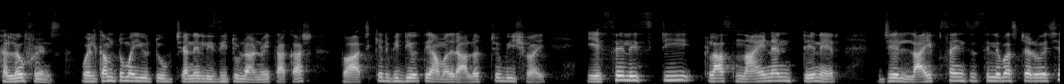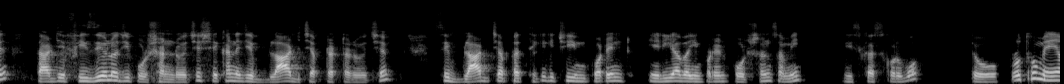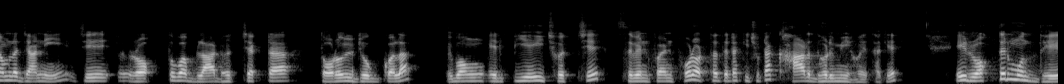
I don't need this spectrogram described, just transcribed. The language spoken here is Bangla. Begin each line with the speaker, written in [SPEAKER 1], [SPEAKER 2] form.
[SPEAKER 1] Hello friends welcome to my YouTube channel easy to learn with Akash তো আজকের ভিডিওতে আমাদের আলোচ্য বিষয় এসএলএসটি ক্লাস নাইন অ্যান্ড টেনের যে লাইফ সায়েন্সের সিলেবাসটা রয়েছে, তার যে ফিজিওলজি পোর্শন রয়েছে, সেখানে যে ব্লাড চ্যাপ্টারটা রয়েছে, সেই ব্লাড চ্যাপ্টার থেকে কিছু ইম্পর্টেন্ট এরিয়া বা ইম্পর্টেন্ট পোর্শনস আমি ডিসকাস করব। তো প্রথমে আমরা জানি যে রক্ত বা ব্লাড হচ্ছে একটা তরল যোগকলা এবং এর পিএইচ হচ্ছে সেভেন পয়েন্ট ফোর অর্থাৎ এটা কিছুটা ক্ষারধর্মী হয়ে থাকে। এই রক্তের মধ্যে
